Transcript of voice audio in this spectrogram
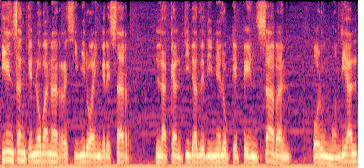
piensan que no van a recibir o a ingresar la cantidad de dinero que pensaban por un mundial.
